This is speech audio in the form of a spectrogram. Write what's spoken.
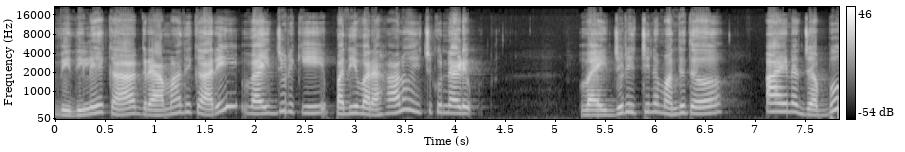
విధిలేక గ్రామాధికారి వైద్యుడికి పది వరహాలు ఇచ్చుకున్నాడు. వైద్యుడిచ్చిన మందుతో ఆయన జబ్బు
